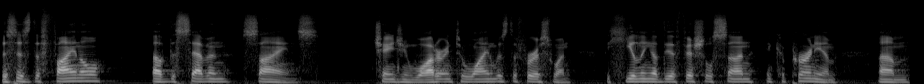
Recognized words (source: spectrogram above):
This is the final of the seven signs. Changing water into wine was the first one. The healing of the official son in Capernaum um,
